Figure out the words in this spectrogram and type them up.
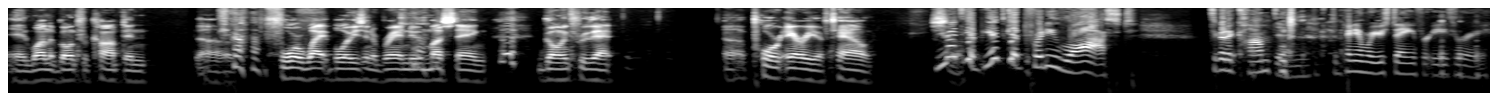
and wound up going through Compton. Uh, four white boys in a brand new Mustang going through that uh, poor area of town. You So- have to get you have to get pretty lost to go to Compton, depending on where you're staying for E3.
